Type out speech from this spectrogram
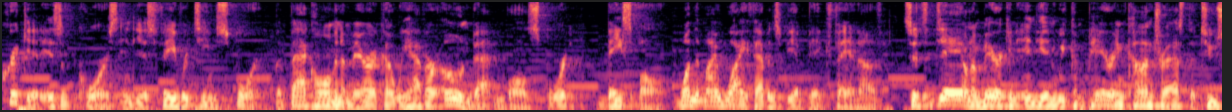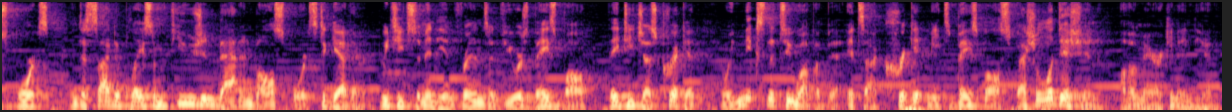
Cricket is, of course, India's favorite team sport, but back home in America, we have our own bat and ball sport, baseball, one that my wife happens to be a big fan of. So today on American Indian, we compare and contrast the two sports and decide to play some fusion bat and ball sports together. We teach some Indian friends and viewers baseball, they teach us cricket, and we mix the two up a bit. It's a cricket meets baseball special edition of American Indian.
